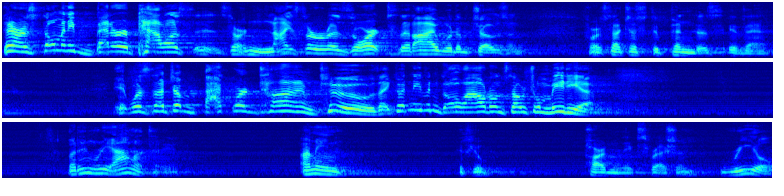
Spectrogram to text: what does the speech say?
There are so many better palaces or nicer resorts that I would have chosen for such a stupendous event. It was such a backward time, too. They couldn't even go out on social media. But in reality, I mean, if you'll pardon the expression, real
